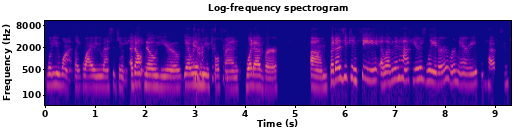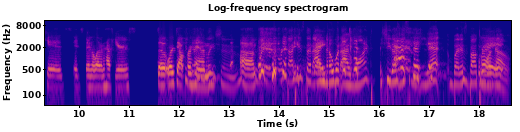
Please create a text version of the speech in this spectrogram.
what do you want? Like, why are you messaging me? I don't know you. Yeah, we have a mutual friend, whatever. Um, but as you can see, 11 and a half years later, we're married. We have two kids. It's been 11 and a half years. So it worked out for him. Um, he said, I know what I want. She doesn't see it yet, but it's about to right. work out.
